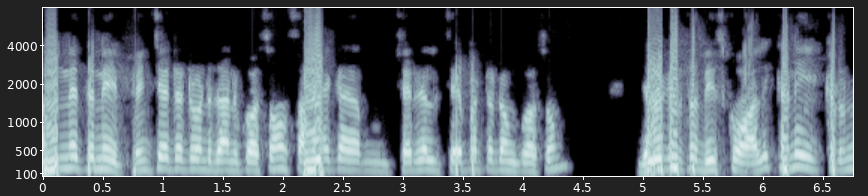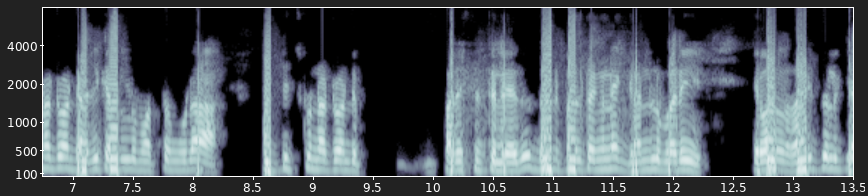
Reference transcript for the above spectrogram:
నాణ్యతని పెంచేటటువంటి దానికోసం సహాయక చర్యలు చేపట్టడం కోసం జాగ్రత్త తీసుకోవాలి. కానీ ఇక్కడ ఉన్నటువంటి అధికారులు మొత్తం కూడా పట్టించుకున్నటువంటి పరిస్థితి లేదు. దాని ఫలితంగానే గండ్లు పడి ఇవాళ రైతులకి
